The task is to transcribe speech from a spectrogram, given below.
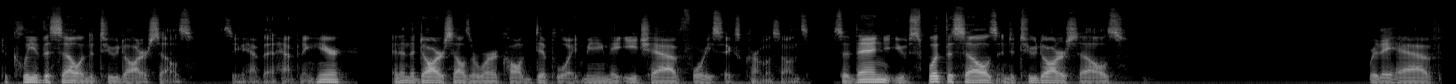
to cleave the cell into two daughter cells. So you have that happening here. And then the daughter cells are what are called diploid, meaning they each have 46 chromosomes. So then you've split the cells into two daughter cells where they have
